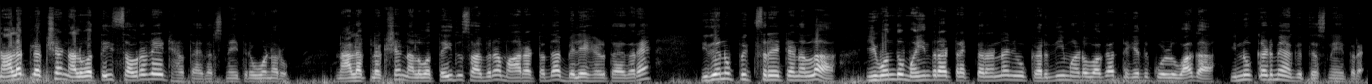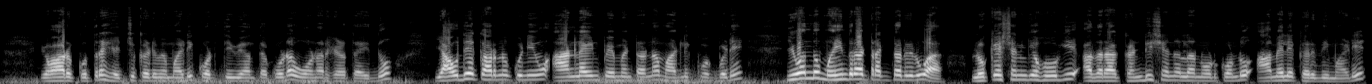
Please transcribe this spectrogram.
ನಾಲ್ಕು ಲಕ್ಷ ನಲವತ್ತೈದು ಸಾವಿರ ರೇಟ್ ಹೇಳ್ತಾ ಇದ್ದಾರೆ ಸ್ನೇಹಿತರೆ ಓನರು. ನಾಲ್ಕು ಲಕ್ಷ ನಲವತ್ತೈದು ಸಾವಿರ ಮಾರಾಟದ ಬೆಲೆ ಹೇಳ್ತಾ ಇದ್ದಾರೆ. ಇದೇನು ಫಿಕ್ಸ್ ರೇಟ್ ಏನಲ್ಲ ಈ ಒಂದು ಮಹೀಂದ್ರ ಟ್ರ್ಯಾಕ್ಟರನ್ನು ನೀವು ಖರೀದಿ ಮಾಡುವಾಗ, ತೆಗೆದುಕೊಳ್ಳುವಾಗ ಇನ್ನೂ ಕಡಿಮೆ ಆಗುತ್ತೆ ಸ್ನೇಹಿತರೆ. ವ್ಯವಹಾರ ಕೂತ್ರೆ ಹೆಚ್ಚು ಕಡಿಮೆ ಮಾಡಿ ಕೊಡ್ತೀವಿ ಅಂತ ಕೂಡ ಓನರ್ ಹೇಳ್ತಾ ಇದ್ದು, ಯಾವುದೇ ಕಾರಣಕ್ಕೂ ನೀವು ಆನ್ಲೈನ್ ಪೇಮೆಂಟನ್ನು ಮಾಡಲಿಕ್ಕೆ ಹೋಗಬೇಡಿ. ಈ ಒಂದು ಮಹೀಂದ್ರಾ ಟ್ರ್ಯಾಕ್ಟರ್ ಇರುವ ಲೊಕೇಶನ್ಗೆ ಹೋಗಿ ಅದರ ಕಂಡೀಷನ್ ಎಲ್ಲ ನೋಡಿಕೊಂಡು ಆಮೇಲೆ ಖರೀದಿ ಮಾಡಿ.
